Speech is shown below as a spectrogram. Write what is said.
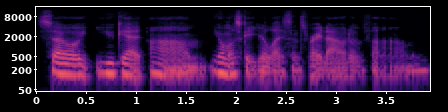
So you get um you almost get your license right out of um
